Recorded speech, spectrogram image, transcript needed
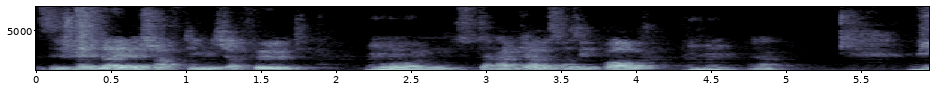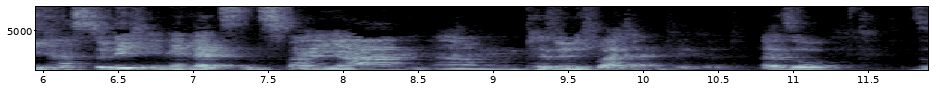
Es ist eine Leidenschaft, die mich erfüllt. Mhm. Und dann habe ich alles, was ich brauche. Mhm. Ja. Wie hast du dich in den letzten zwei Jahren ähm, persönlich weiterentwickelt? Also, so,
